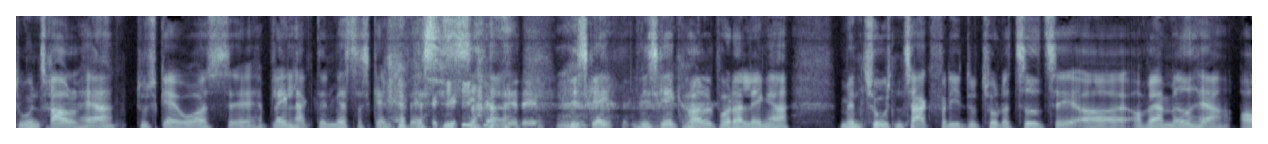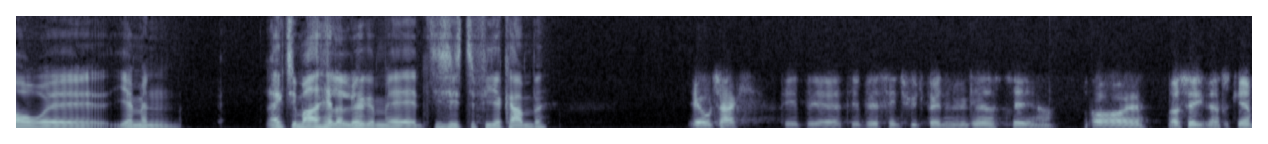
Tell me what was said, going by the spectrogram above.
du er en travl herre. Du skal jo også øh, have planlagt den mesterskabsfest, ja, så ja, det. vi, skal ikke, vi skal ikke holde på dig længere. Men tusind tak, fordi du tog dig tid til at, at være med her, og øh, jamen, rigtig meget held og lykke med de sidste fire kampe. Jo, tak. Det bliver, det bliver sindssygt spændende. Vi glæder os til at, og, øh, at se, hvad der sker.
